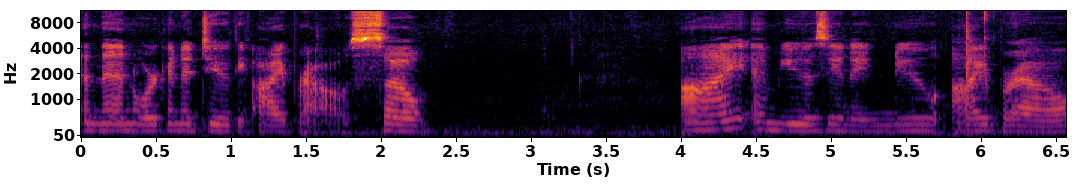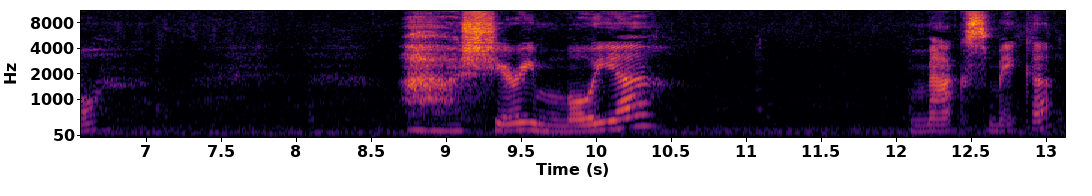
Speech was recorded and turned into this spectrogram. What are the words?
And then we're going to do the eyebrows. So I am using a new eyebrow Sherry Moya Max Makeup.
